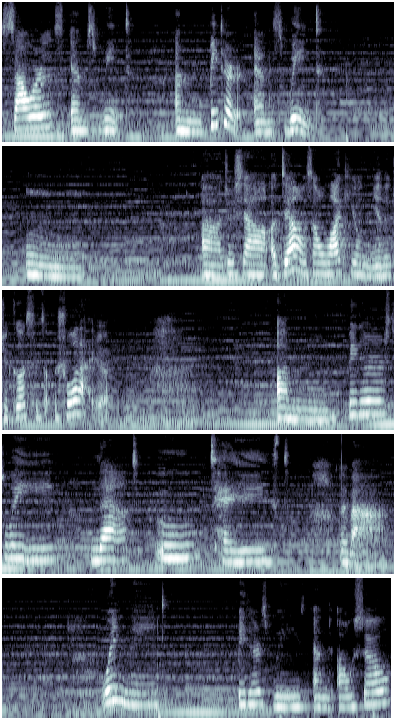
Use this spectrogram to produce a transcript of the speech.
sour and sweet，and bitter and sweet。嗯，啊，就像 Adele《Sound Like You》里面那句歌词怎么说来着？嗯，bitter sweet。 That you taste，对吧？We need bittersweet and also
